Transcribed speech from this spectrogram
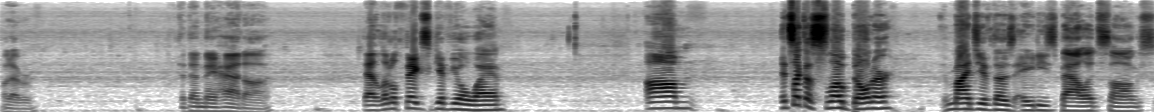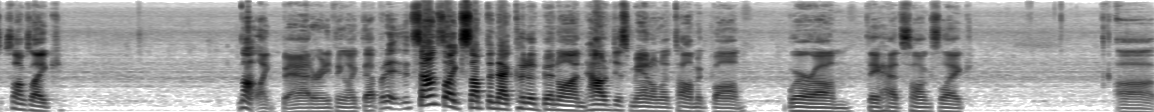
whatever. And then they had uh that little things give you away. Um, it's like a slow builder. It reminds you of those '80s ballad songs, songs like not like bad or anything like that, but it, it sounds like something that could have been on How to Dismantle an Atomic Bomb, where um they had songs like uh,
